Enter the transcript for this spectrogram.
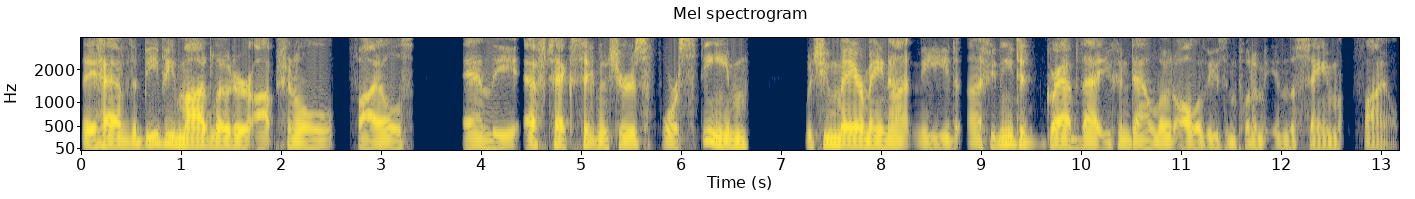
they have the BP mod loader optional files and the FText signatures for Steam, which you may or may not need. Uh, if you need to grab that, you can download all of these and put them in the same file.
